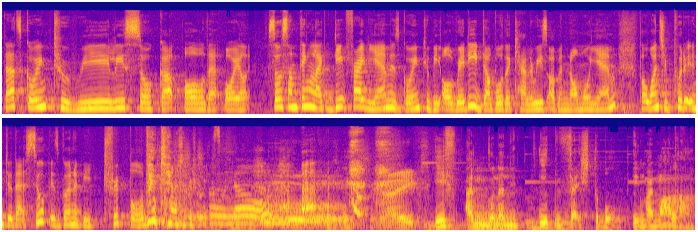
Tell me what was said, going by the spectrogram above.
That's going to really soak up all that oil. So something like deep fried yam is going to be already double the calories of a normal yam, but once you put it into that soup, it's going to be triple the calories. Oh no. right. If I'm gonna eat vegetable in my mala,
